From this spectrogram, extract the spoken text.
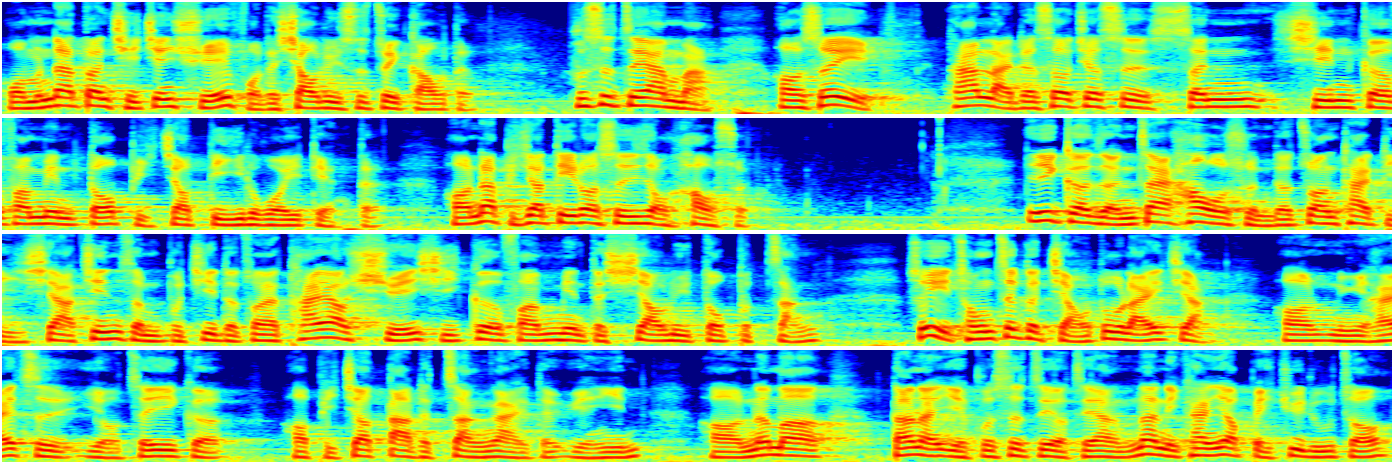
我们那段期间学佛的效率是最高的。不是这样嘛？哦，所以他来的时候就是身心各方面都比较低落一点的。好，那比较低落是一种耗损。一个人在耗损的状态底下，精神不济的状态，他要学习各方面的效率都不彰。所以从这个角度来讲，哦，女孩子有这一个哦比较大的障碍的原因。好，那么当然也不是只有这样。那你看要北俱芦洲。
